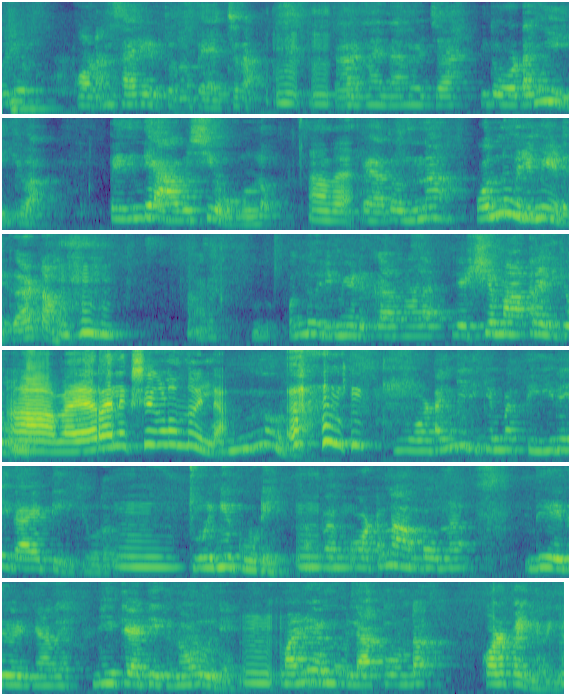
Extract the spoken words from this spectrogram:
ഒരു കോട്ടൺ സാരി എടുത്തൊന്ന് തേച്ചതാ. കാരണം എന്നാന്ന് വെച്ചാ ഇത് ഉടങ്ങിയിരിക്കുക അപ്പൊ ഇതിന്റെ ആവശ്യമേ ഉള്ളൂ. അപ്പൊ അതൊന്ന് ഒന്ന് ഉരുമി എടുക്കുക കേട്ടോ. ഒന്ന് ഉരുമി ലക്ഷ്യം മാത്രമേ എനിക്ക് ആ വേറെ ലക്ഷ്യങ്ങളൊന്നും ഇല്ല ഉടഞ്ഞിരിക്കുമ്പോ തീരെ ഇതായിട്ടിരിക്കും. ചുളുങ്ങിക്കൂടി. അപ്പൊ കോട്ടൺ ആകുമ്പോ ഒന്ന് ഇത് ചെയ്ത് കഴിഞ്ഞാൽ നീറ്റായിട്ട് ഇരുന്നോളൂലേ മഴയൊന്നും ഇല്ലാത്തതുകൊണ്ട് കുഴപ്പമില്ല.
